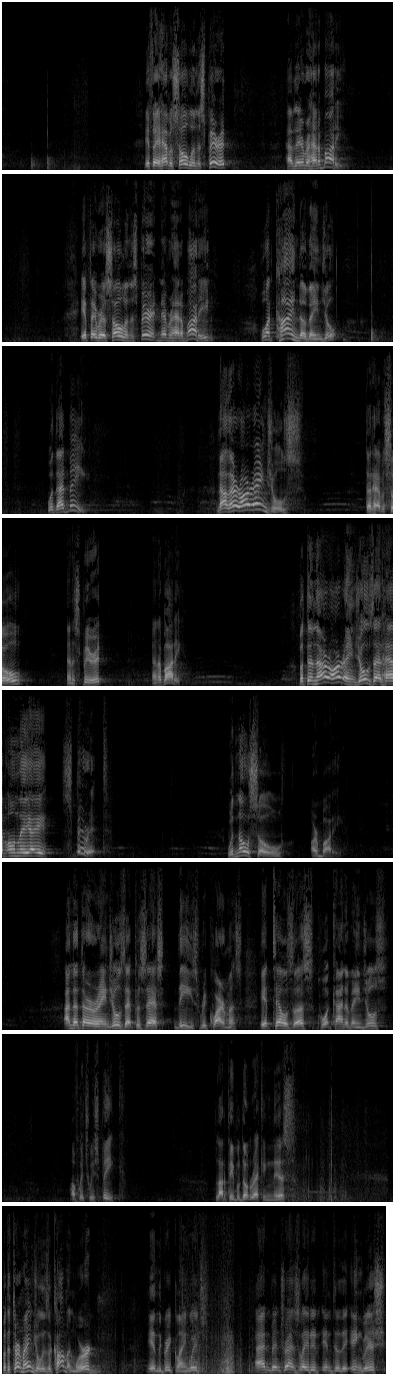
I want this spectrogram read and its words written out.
If they have a soul and a spirit, have they ever had a body? If they were a soul and a spirit, never had a body, what kind of angel would that be? Now, there are angels that have a soul and a spirit and a body. But then there are angels that have only a spirit with no soul or body. And that there are angels that possess these requirements. It tells us what kind of angels of which we speak. A lot of people don't reckon this. But the term angel is a common word in the Greek language and been translated into the English.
